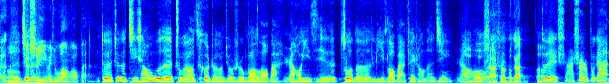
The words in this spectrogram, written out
就是因为是旺老板。对这个吉祥物的主要特征就是旺老板，然后以及做的离老板非常的近，然后啥事儿不干，啊，对啥事儿不干，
